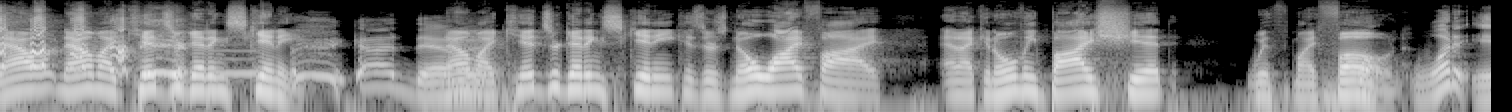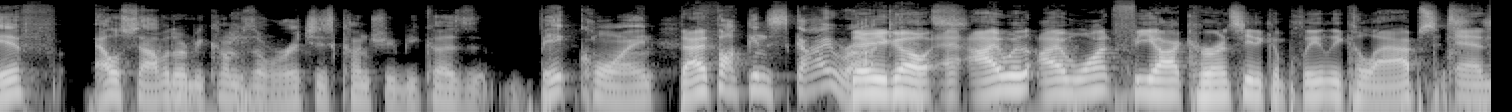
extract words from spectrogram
Now, now my kids are getting skinny. God damn. Now it. my kids are getting skinny because there's no Wi-Fi, and I can only buy shit with my phone. Well, what if El Salvador becomes the richest country because Bitcoin That fucking skyrockets? There you go. I I would I want fiat currency to completely collapse and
